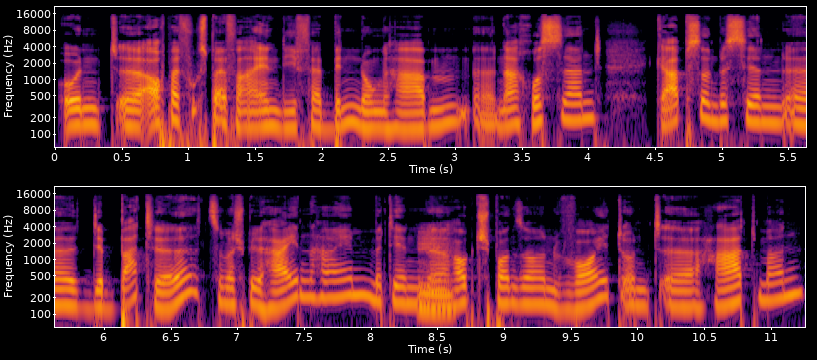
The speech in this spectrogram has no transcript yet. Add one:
Und äh, auch bei Fußballvereinen, die Verbindung haben äh, nach Russland, gab es so ein bisschen äh, Debatte. Zum Beispiel Heidenheim mit den Mhm. äh, Hauptsponsoren Voigt und äh, Hartmann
